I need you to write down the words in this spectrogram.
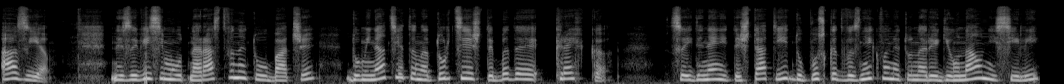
Азия – Независимо от нарастването обаче, доминацията на Турция ще бъде крехка – Съединените щати допускат възникването на регионални сили,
